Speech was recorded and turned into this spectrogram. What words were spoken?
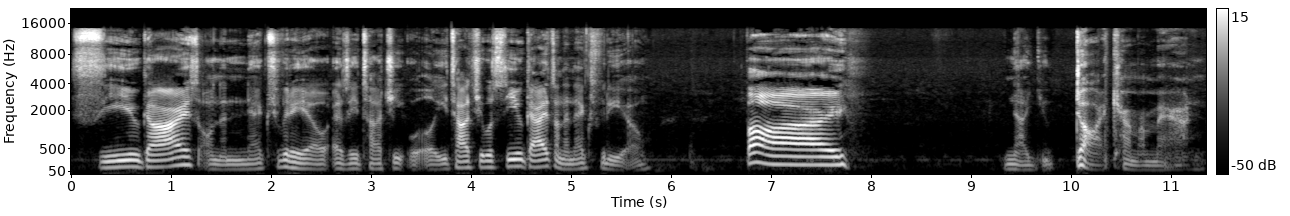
See you guys on the next video as Itachi well Itachi will see you guys on the next video. Bye. Now you die, cameraman.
